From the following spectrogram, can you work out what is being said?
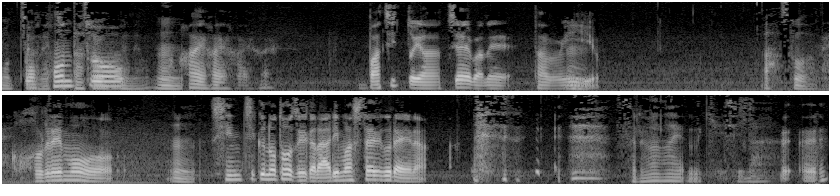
思っちゃうね。本当多少不便だようん。はいはいはいはい。バチッとやっちゃえばね、多分いいよ。あ、そうだね。これもう、うん。新築の当時からありましたぐらいな。それはない、厳しいな。ええ？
